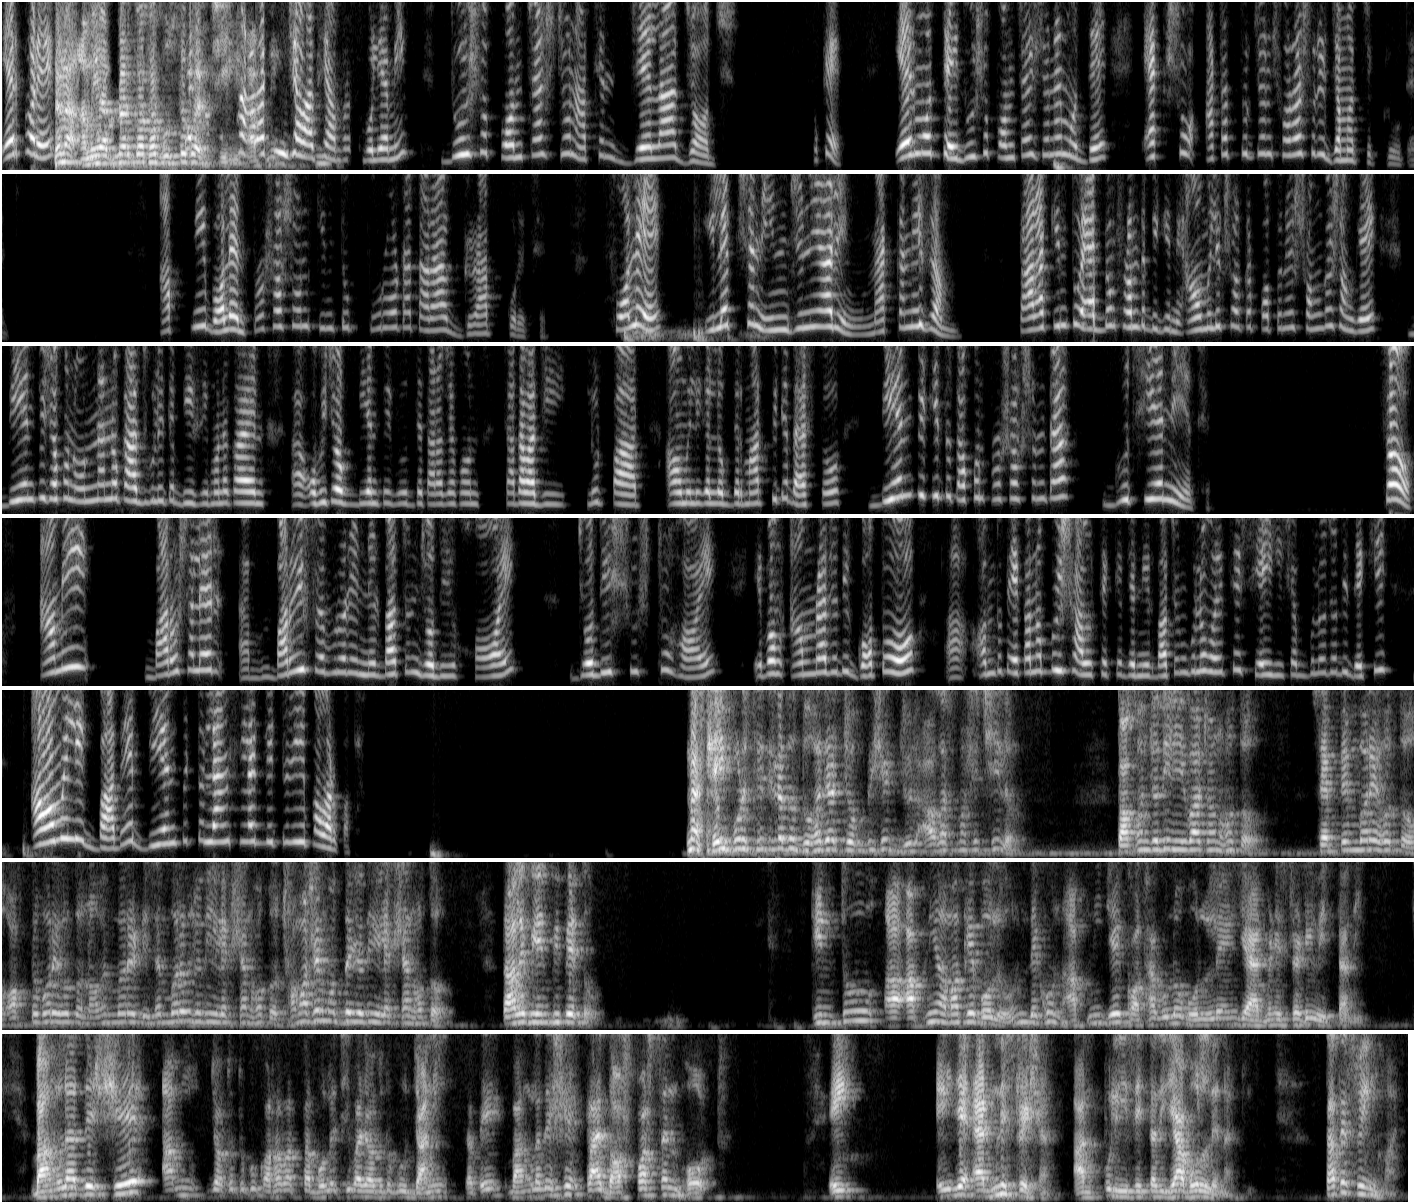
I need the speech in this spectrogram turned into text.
এরপরে আমি আপনার কথা বুঝতে পারছি। হিসাব আছে আমরা বলি আমি। দুইশো পঞ্চাশ জন আছেন জেলা জজ, ওকে? এর মধ্যে দুইশো পঞ্চাশ জনের মধ্যে একশো আটাত্তর জন সরাসরি জামাত রিক্রুটেড। আপনি বলেন প্রশাসন কিন্তু পুরোটা তারা গ্রাপ করেছে। ফলে ইলেকশন ইঞ্জিনিয়ারিং মেকানিজম তারা কিন্তু একদম from the beginning Awami League সরকার পতনের সঙ্গে সঙ্গে বিএনপি যখন অন্যান্য কাজগুলিতে বিজি মনে করেন অভিযোগ বিএনপির বিরুদ্ধে তারা যখন চাঁদাবাজি, লুটপাট, আওয়ামী লীগের লোকদের মারপিটে ব্যস্ত বিএনপি কিন্তু তখন প্রশাসনটা গুছিয়ে নিয়েছে। সো আমি বারো সালের বারোই ফেব্রুয়ারির নির্বাচন যদি হয়, যদি সুষ্ঠু হয়, এবং আমরা যদি গত অন্তত একানব্বই সাল থেকে যে নির্বাচনগুলো হয়েছে, সেই হিসাবগুলো যদি দেখি, আওয়ামী লীগ বাদে বিএনপির তো ল্যান্ডস্লাইড ভিক্টরি পাওয়ার কথা। না, সেই পরিস্থিতিটা তো দু হাজার চব্বিশের আগস্ট মাসে ছিল। তখন যদি নির্বাচন হতো, সেপ্টেম্বরে হতো, অক্টোবরে হতো, নভেম্বরে, ডিসেম্বরেও যদি ইলেকশন হতো ছ মাসের মধ্যে যদি ইলেকশন হতো, তাহলে বিএনপি পেত। কিন্তু আপনি আমাকে বলুন, দেখুন, আপনি যে কথাগুলো বললেন যে অ্যাডমিনিস্ট্রেটিভ ইত্যাদি, বাংলাদেশে আমি যতটুকু কথাবার্তা বলেছি বা যতটুকু জানি, তাতে বাংলাদেশে প্রায় দশ পার্সেন্ট ভোট। এই এই যে অ্যাডমিনিস্ট্রেশন আর পুলিশ ইত্যাদি যা বললেন আর কি, তাতে সুইং হয়।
